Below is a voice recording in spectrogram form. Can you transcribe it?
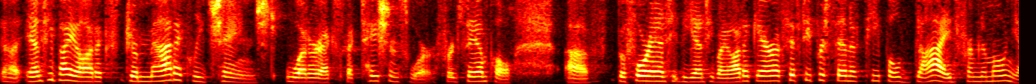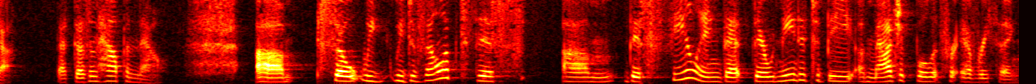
Uh, antibiotics dramatically changed what our expectations were. For example, uh, before anti- the antibiotic era, 50% of people died from pneumonia. That doesn't happen now. Um, so we, we developed this, um, this feeling that there needed to be a magic bullet for everything.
